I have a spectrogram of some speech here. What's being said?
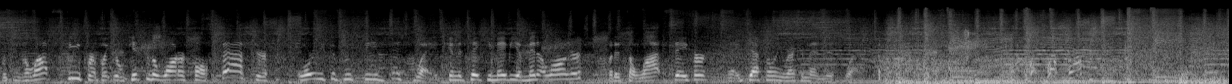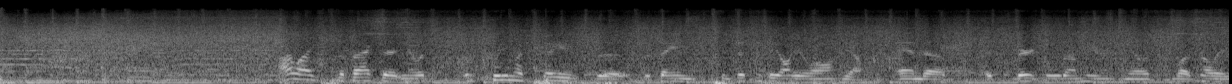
which is a lot steeper, but you'll get to the waterfall faster, or you can proceed this way. It's gonna take you maybe a minute longer, but it's a lot safer, and I definitely recommend this way. I like the fact that you know it's it pretty much stays the, the same consistency all year long. Yeah. And uh, it's very cool down here. You know, it's what probably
